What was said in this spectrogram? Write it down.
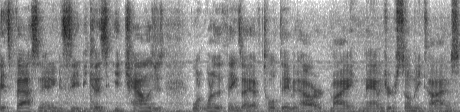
it's fascinating to see because it challenges. One, of the things I have told David Howard, my manager, so many times,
